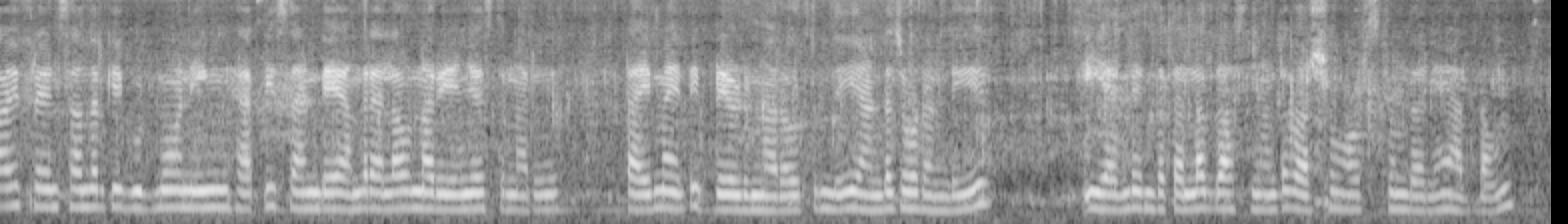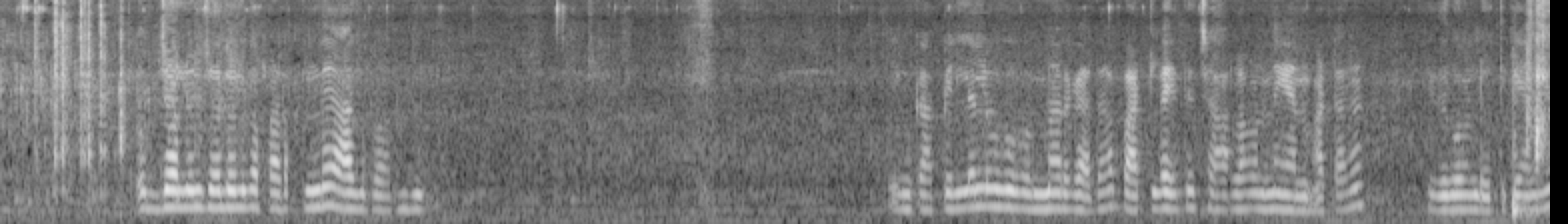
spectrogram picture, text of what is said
హాయ్ ఫ్రెండ్స్ అందరికీ గుడ్ మార్నింగ్. Happy Sunday. అందరు ఎలా ఉన్నారు? ఏం చేస్తున్నారు? టైం అయితే ఇప్పుడు ఏడున్నర అవుతుంది. ఎండ చూడండి. ఈ ఎండ ఇంత తెల్లగా కాస్తుందంటే వర్షం వస్తుందని అర్థం. జల్లులు జల్లులుగా పడుతుంది ఆగిపోతుంది. ఇంకా పిల్లలు ఉన్నారు కదా బట్టలు అయితే చాలా ఉన్నాయి అన్నమాట. ఇదిగోండి ఉతికాను.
